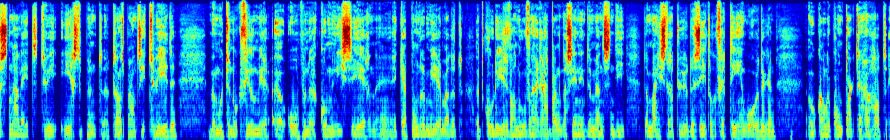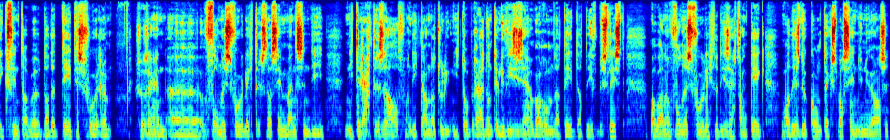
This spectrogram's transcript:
snelheid, twee. Eerste punt, eh, transparantie. Tweede, we moeten ook veel meer uh, opener communiceren. Hè. Ik heb onder meer met het, het college van Hoven en Rechtbank, dat zijn de mensen die de magistratuur, de zetel vertegenwoordigen. Ook alle contacten gehad. Ik vind dat, we, dat het tijd is voor, uh, ik zou zeggen, uh, vonnisvoorlichters. Dat zijn mensen die, niet de rechter zelf, want die kan natuurlijk niet op radio en televisie zeggen waarom dat hij dat heeft beslist, maar wel een vonnisvoorlichter die zegt van kijk, wat is de context, wat zijn de nuances,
